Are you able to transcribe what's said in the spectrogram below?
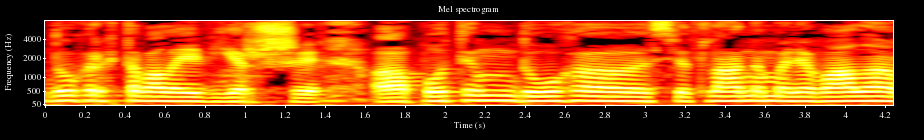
доўга рыхтавала я вершы а потым доўга святлана малявала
